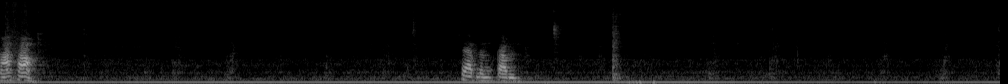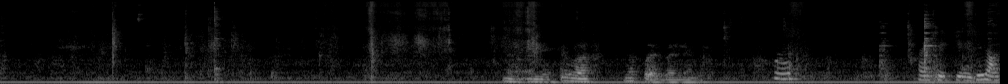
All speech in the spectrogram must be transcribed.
มาค่ะ แซ่บน้ำกำอืมอันนี้คือว่ามาเปิดเบอร์หนึ่งใครจะกินที่ลอง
